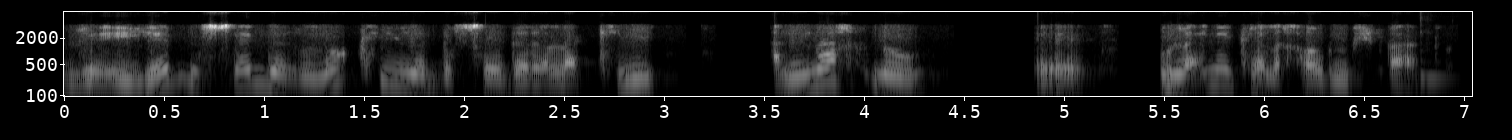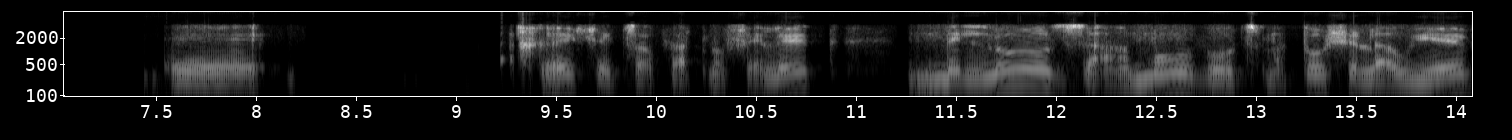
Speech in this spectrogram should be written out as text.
ויהיה בסדר לא כי יהיה בסדר, אלא כי אנחנו, אולי אני אקרא לך עוד משפט. אחרי שצרפת נופלת, מלוא זעמו ועוצמתו של האויב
